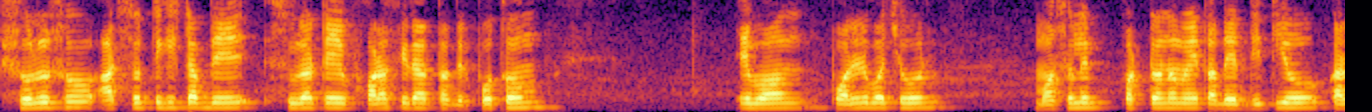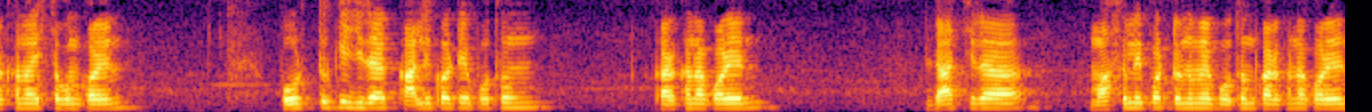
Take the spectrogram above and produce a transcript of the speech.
ষোলোশো আটষট্টি খ্রিস্টাব্দে সুরাটে ফরাসিরা তাদের প্রথম এবং পরের বছর মসলিপট্টনমে তাদের দ্বিতীয় কারখানা স্থাপন করেন। পর্তুগিজরা কালিকটে প্রথম কারখানা করেন। ডাচরা মাসলিপট্টনমে প্রথম কারখানা করেন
